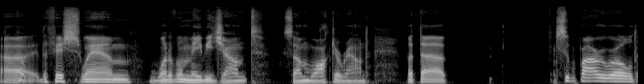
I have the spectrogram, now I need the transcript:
Uh, The fish swam. One of them maybe jumped. Some walked around. But the Super Mario World,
